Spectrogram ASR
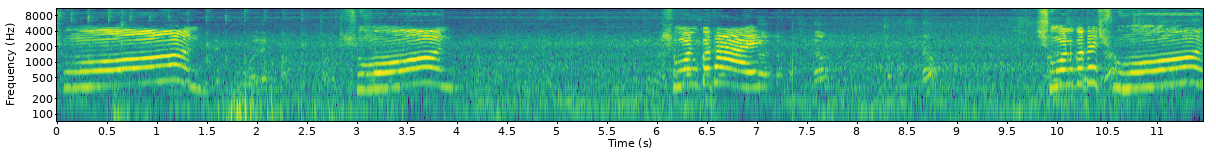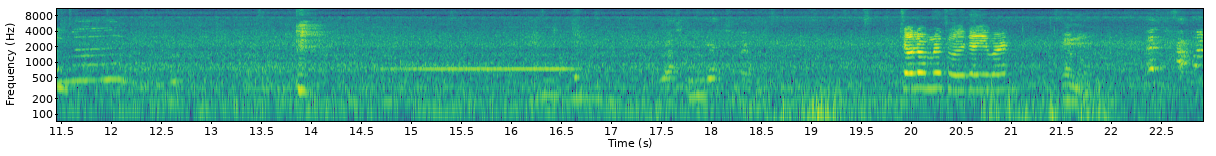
সুমন! সুমন! সুমন কোথায়? সুমন কোথায়? সুমন! চলো আমরা চলে যাই এবার। কেন এই থাপা।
